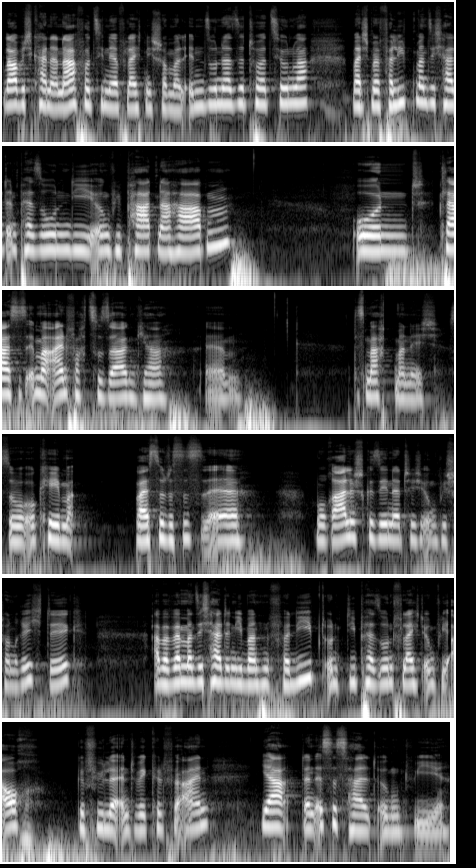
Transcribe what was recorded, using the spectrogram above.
glaube ich, keiner nachvollziehen, der vielleicht nicht schon mal in so einer Situation war. Manchmal verliebt man sich halt in Personen, die irgendwie Partner haben. Und klar, es ist immer einfach zu sagen, ja, ähm, das macht man nicht. So, okay, weißt du, das ist äh, moralisch gesehen natürlich irgendwie schon richtig. Aber wenn man sich halt in jemanden verliebt und die Person vielleicht irgendwie auch Gefühle entwickelt für einen, ja, dann ist es halt irgendwie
